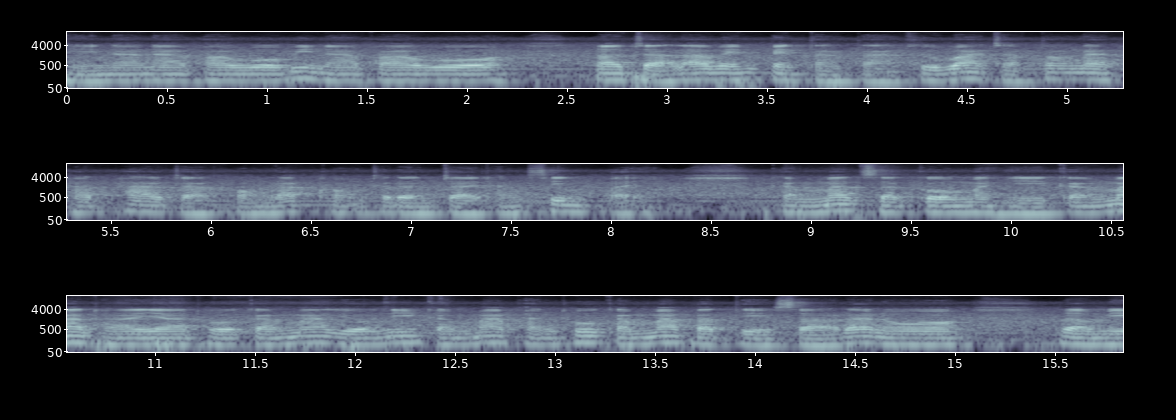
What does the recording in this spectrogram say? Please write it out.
หินานาภาโววินาภาโว เราจะละเว้นเป็นต่างๆ คือว่าจะต้องได้พัดภาคจากของรักของเจริญใจทั้งสิ้นไป กัมมัสโกมหิกัมมาทายาโทกัมมาโยนิกัมมาพันธุกัมมาปฏิสารโน เรามี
